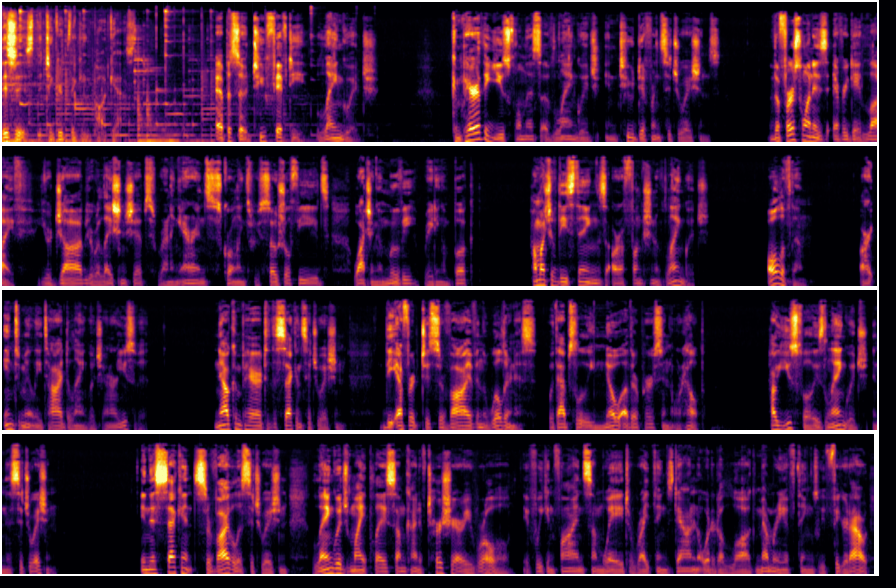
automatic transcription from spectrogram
This is the Tinkered Thinking Podcast. Episode 250 Language. Compare the usefulness of language in two different situations. The first one is everyday life your job, your relationships, running errands, scrolling through social feeds, watching a movie, reading a book. How much of these things are a function of language? All of them are intimately tied to language and our use of it. Now compare to the second situation the effort to survive in the wilderness with absolutely no other person or help. How useful is language in this situation? In this second survivalist situation, language might play some kind of tertiary role if we can find some way to write things down in order to log memory of things we've figured out.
